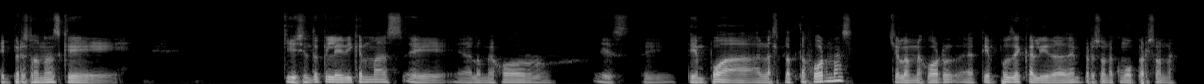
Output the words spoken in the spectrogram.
Hay personas que, que yo siento que le dedican más eh, a lo mejor este, tiempo a, las plataformas que a lo mejor eh, tiempos de calidad en persona como persona,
